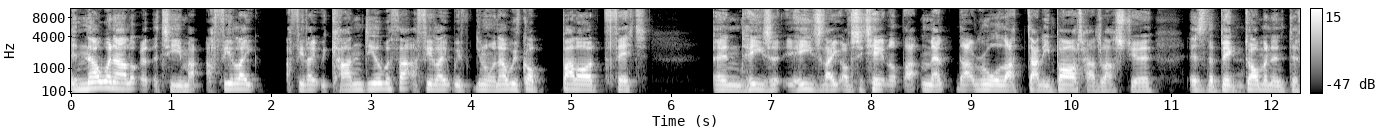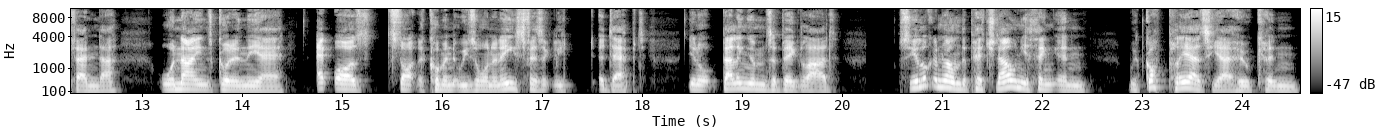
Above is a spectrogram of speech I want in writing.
And now when I look at the team, I, I feel like I feel like we can deal with that. I feel like we've you know now we've got Ballard fit, and he's he's like obviously taking up that that role that Danny Batth had last year as the big yeah. dominant defender. O'Nien's good in the air. Ekwah's starting to come into his own and he's physically adept. You know, Bellingham's a big lad. So you're looking around the pitch now and you're thinking, we've got players here who can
